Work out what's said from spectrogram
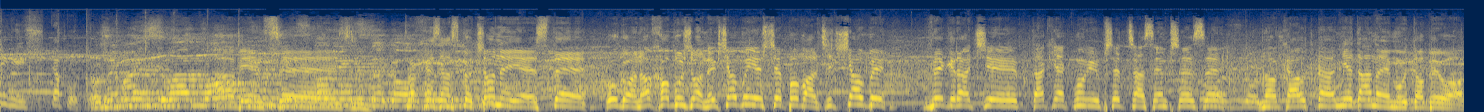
Finish, kaput. Proszę Państwa, to A więc już e, jest koniec z, tego trochę zaskoczony jest e, Ugonoch, oburzony. Chciałby jeszcze powalczyć, chciałby wygrać, e, tak jak mówił przed czasem, przez e, knockout. No, nie dane mu to było.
